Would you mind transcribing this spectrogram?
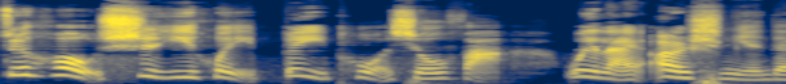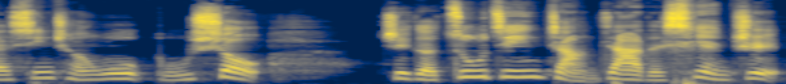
最后市议会被迫修法，未来二十年的新城屋不受这个租金涨价的限制，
